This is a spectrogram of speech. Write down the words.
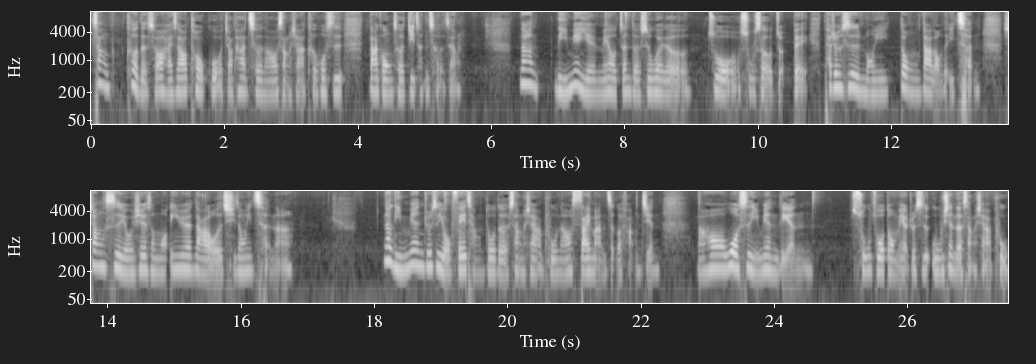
上课的时候还是要透过脚踏车，然后上下课，或是搭公车、计程车这样。那里面也没有真的是为了。做宿舍准备，它就是某一栋大楼的一层，像是有一些什么音乐大楼的其中一层啊。那里面就是有非常多的上下铺，然后塞满整个房间，然后卧室里面连书桌都没有，就是无限的上下铺。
